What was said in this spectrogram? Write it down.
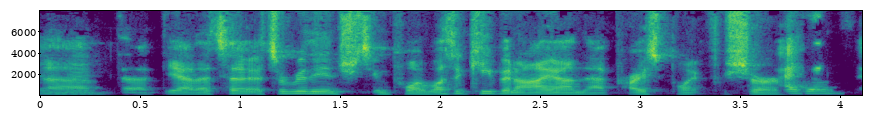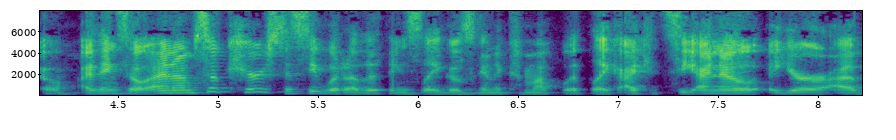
Uh, mm-hmm. Uh, that, yeah, that's a that's a really interesting point. We'll have to keep an eye on that price point for sure. I think so. I think so, and I'm so curious to see what other things Lego's going to come up with. Like, I could see. I know you're a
